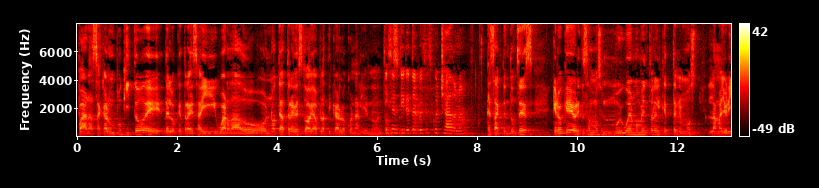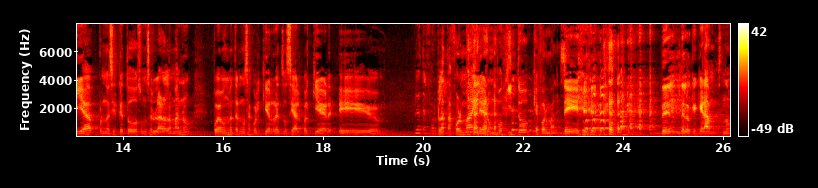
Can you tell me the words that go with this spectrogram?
para sacar un poquito de, de, lo que traes ahí guardado o no te atreves todavía a platicarlo con alguien, ¿no? Entonces, y sentirte tal vez escuchado, ¿no? Exacto, entonces creo que ahorita estamos en un muy buen momento en el que tenemos la mayoría, por no decir que todos, un celular a la mano, podemos meternos a cualquier red social, cualquier... Eh, plataforma. plataforma y leer un poquito Qué formales. De, de, de, lo que queramos, ¿no?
